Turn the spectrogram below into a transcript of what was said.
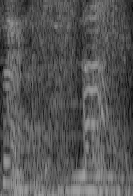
First blood.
